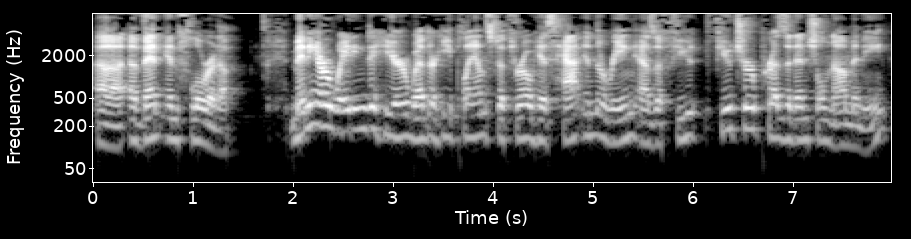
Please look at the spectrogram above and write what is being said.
uh, event in Florida. Many are waiting to hear whether he plans to throw his hat in the ring as a fu future presidential nominee.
